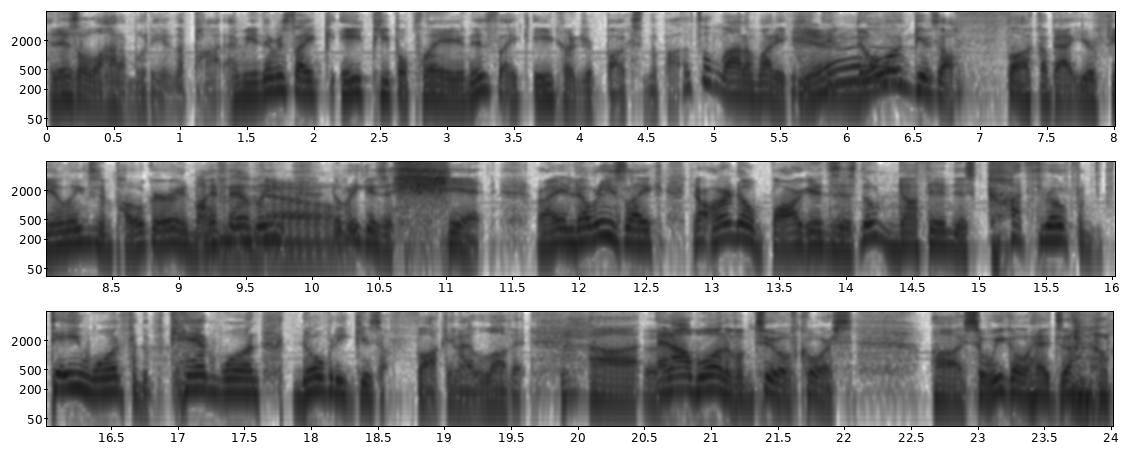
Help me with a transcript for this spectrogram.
And there's a lot of money in the pot. I mean, there was like eight people playing, and there's like eight hundred bucks in the pot. That's a lot of money, Yeah. and no one gives a fuck about your feelings in poker. In my family, No. nobody gives a shit, right? Nobody's like, there are no bargains. There's no nothing. There's cutthroat from day one, from the can one. Nobody gives a fuck, and I love it. Uh, and I'm one of them too, of course. Uh, so we go heads up.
